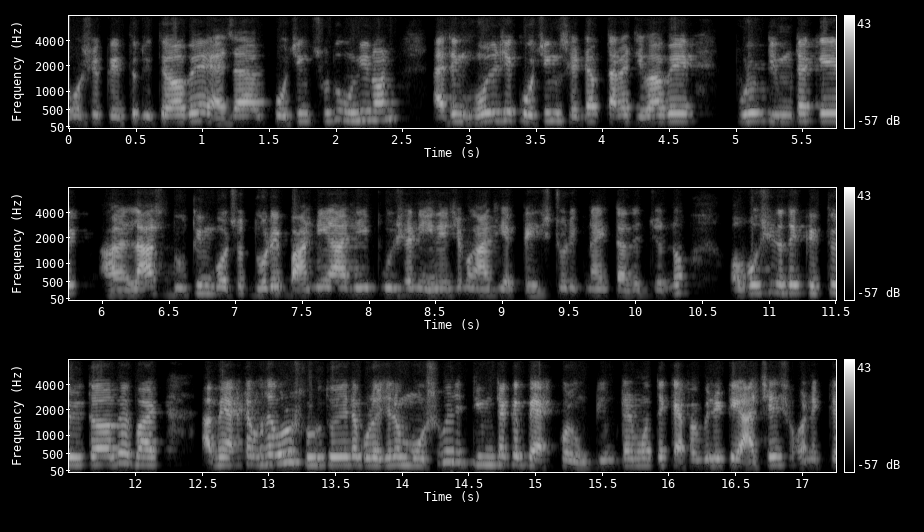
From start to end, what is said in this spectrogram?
অবশ্যই কৃতিত্ব দিতে হবে। অ্যাজ আ কোচিং শুধু উনি নন আই থিঙ্ক হোল যে কোচিং সেট তারা যেভাবে পুরো টিমটাকে লাস্ট দু তিন বছর ধরে বানিয়ে আজ এই পজিশনে এনেছে এবং আজকে একটা হিস্টোরিক নাইট তাদের জন্য। অবশ্যই তাদের কৃত্য দিতে হবে বাট আমি একটা কথা বলব, শুরুতে যেটা বলেছিলাম, মৌসুমে যে টিমটাকে ব্যাক করুন টিমটার মধ্যে ক্যাপাবিলিটি আছে, অনেককে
